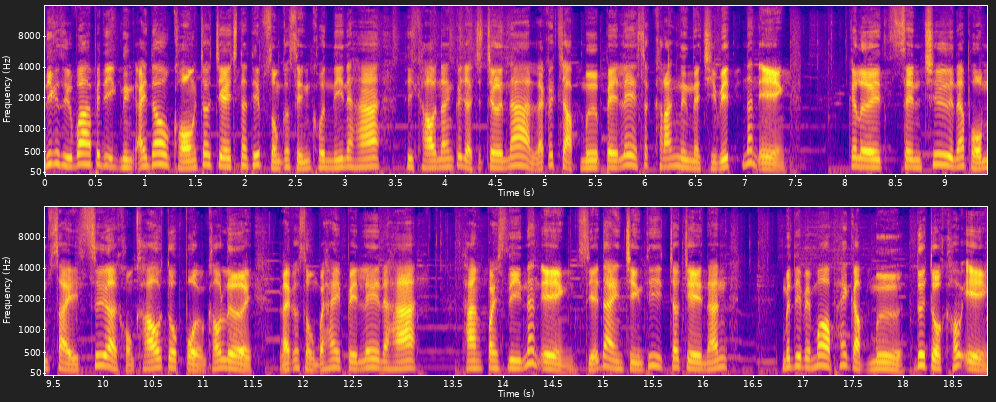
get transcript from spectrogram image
นี่ก็ถือว่าเป็นอีกหนึ่งไอดอลของเจ้าเจชนาทิพย์สงกระสินคนนี้นะฮะ ที่เขานั้นก็อยากจะเจอหน้าและก็จับมือเปเล่สักครั้งหนึ่งในชีวิตนั่นเองก็เลยเซ็นชื่อนะผมใส่เสื้อของเขาตัวโปรดของเขาเลย แล้วก็ส่งไปให้เปเล่นะฮะ ทางไปรษณีย์นั่นเอง เสียดายจริงๆที่เจ้าเจนั้นไม่ได้ไปมอบให้กับมือด้วยตัวเขาเอง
